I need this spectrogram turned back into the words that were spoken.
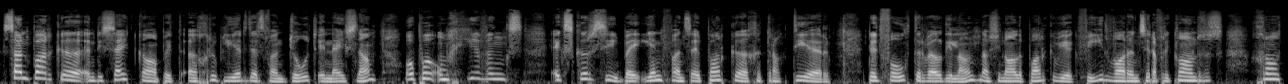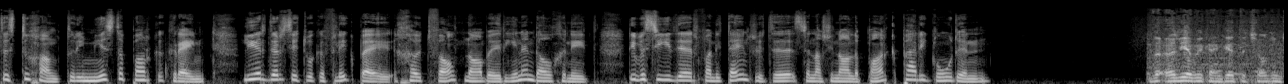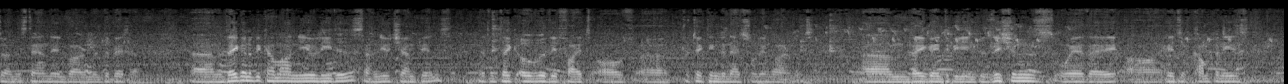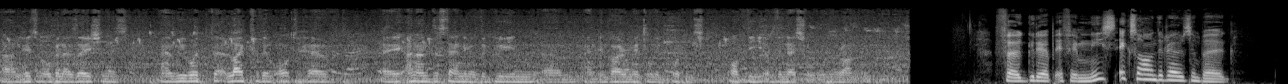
Sanparke in die Suid-Kaap het 'n groep leerders van George en Nysna op 'n omgewingsekskursie by een van sy parke getrakteer. Dit volg terwyl die Land Nasionale Parke Week vier waarin Suid-Afrikaners gratis toegang tot die meeste parke kry. Leerders het ook 'n fliek by Goudveld naby Renendal geniet. Die bestuurder van die tuinroete se nasionale park, Paddy Gordon. The earlier we can get the children to understand the environment, the better. Um, they're going to become our new leaders, our new champions that will take over the fight of uh, protecting the natural environment. Um, they're going to be in positions where they are heads of companies, um, heads of organizations, and we would like for them all to have a, an understanding of the green um, and environmental importance of the, of the natural them. For Group FM News, Alexander Rosenberg.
